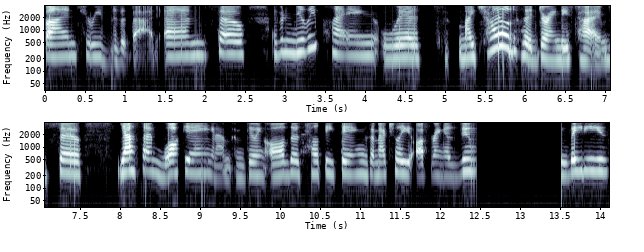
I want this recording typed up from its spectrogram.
fun to revisit that? And so I've been really playing with my childhood during these times. So, yes, I'm walking and I'm, I'm doing all of those healthy things. I'm actually offering a Zoom ladies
